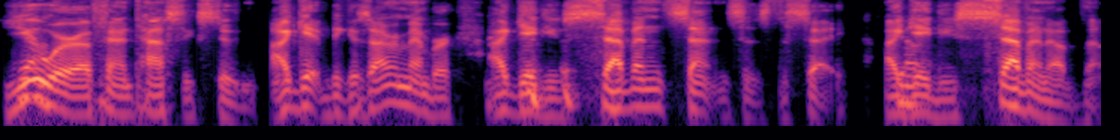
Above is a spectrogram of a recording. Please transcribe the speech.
You yeah. were a fantastic student. I get because I remember I gave you seven sentences to say. I gave you seven of them,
